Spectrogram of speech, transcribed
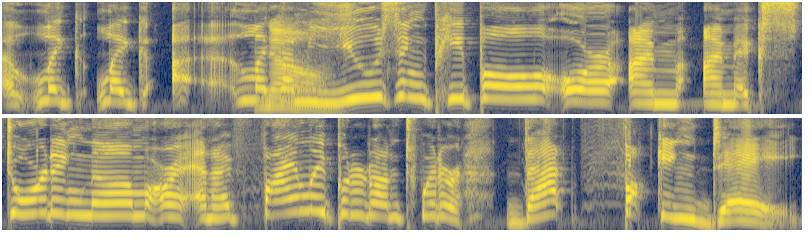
uh, like like uh, like No. I'm using people or I'm I'm extorting them or and I finally put it on Twitter that fucking day.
